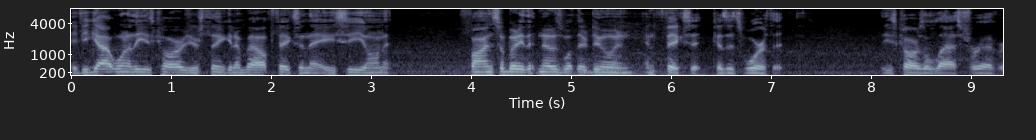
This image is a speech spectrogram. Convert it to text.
if you got one of these cars, you're thinking about fixing the AC on it, find somebody that knows what they're doing and fix it because it's worth it. These cars will last forever.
